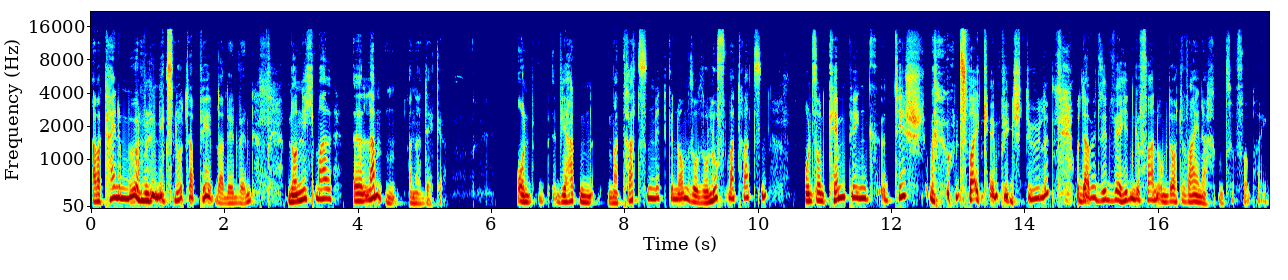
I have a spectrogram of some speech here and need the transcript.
aber keine Möbel, nichts, nur Tapeten an den Wänden. Noch nicht mal äh, Lampen an der Decke. Und wir hatten Matratzen mitgenommen, so, so Luftmatratzen und so ein Campingtisch und zwei Campingstühle. Und damit sind wir hingefahren, um dort Weihnachten zu verbringen.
